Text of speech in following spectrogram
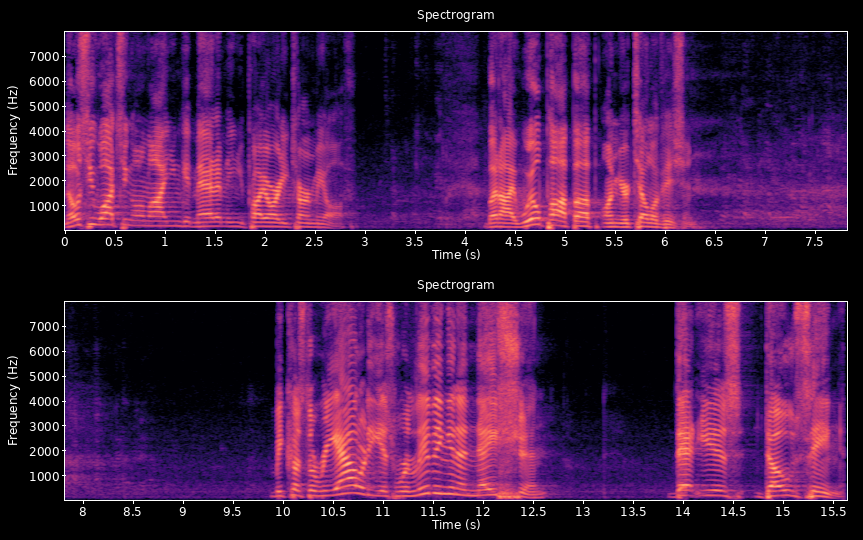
Those of you watching online, you can get mad at me and you probably already turned me off. But I will pop up on your television. Because the reality is, we're living in a nation that is dozing,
